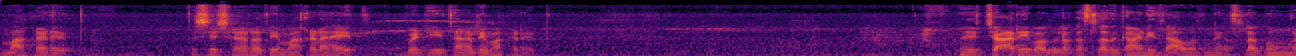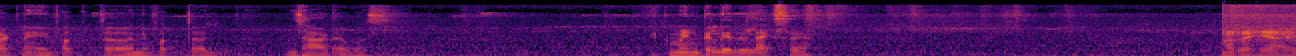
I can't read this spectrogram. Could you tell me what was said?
माकड आहेत. तसे शहरातही माकडं आहेत बट ही चांगली माकडं आहेत. म्हणजे चारही बाजूला कसलाच गाडीचा आवाज नाही कसला गोंगाट नाही फक्त आणि फक्त झाडं बस. एक मेंटली रिलॅक्स आहे. हे आहे.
